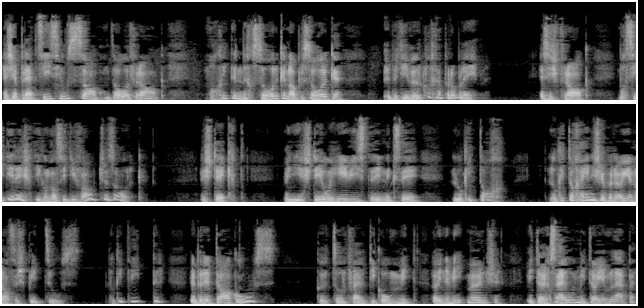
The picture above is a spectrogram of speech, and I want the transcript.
Es ist eine präzise Aussage und auch eine Frage. Mach ich dir nicht Sorgen, aber Sorgen über die wirklichen Probleme. Es ist die Frage, was sind die richtigen und was sind die falschen Sorgen? Es steckt, wenn ich einen stillen Hinweis drinnen sehe, schaut doch, schaut doch einmal über eure Nasenspitze aus. Schaut weiter, über den Tag aus. Geht sorgfältig um mit euren Mitmenschen, mit euch selber, mit eurem Leben,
